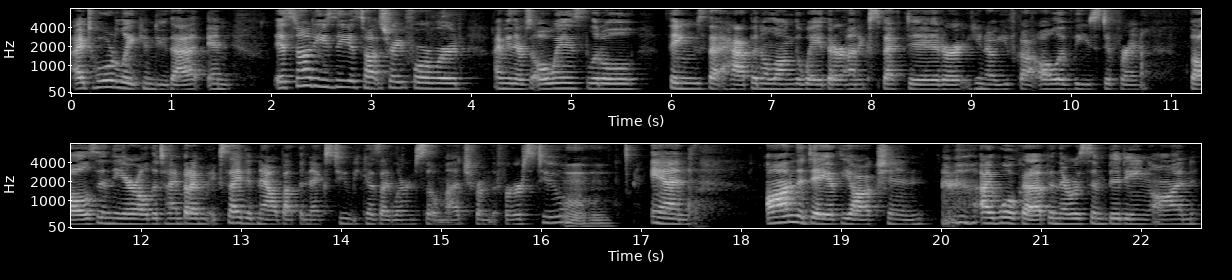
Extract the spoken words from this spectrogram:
I totally can do that and it's not easy, it's not straightforward. I mean, there's always little things that happen along the way that are unexpected or you know, you've got all of these different balls in the air all the time, but I'm excited now about the next two because I learned so much from the first 2 mm-hmm. And on the day of the auction, I woke up and there was some bidding on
